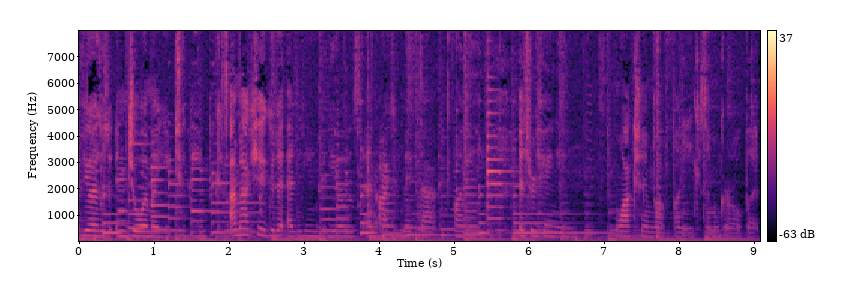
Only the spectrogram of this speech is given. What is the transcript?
If you guys enjoy my YouTubing, because I'm actually good at editing videos, and I could make that funny, entertaining. Well, actually, I'm not funny because I'm a girl, but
